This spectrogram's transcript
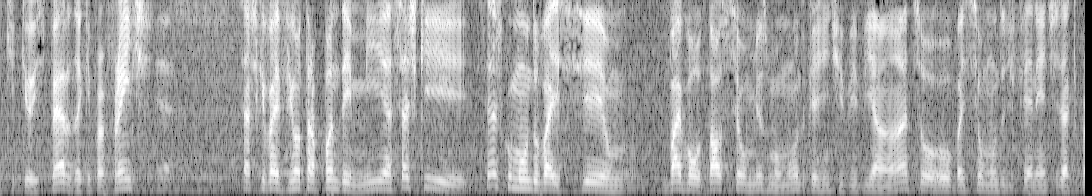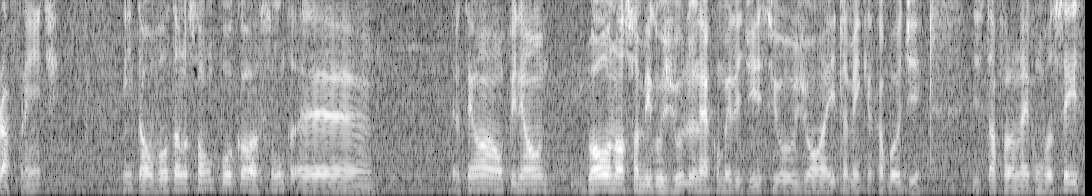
o que, que eu espero daqui pra frente? Você acha que vai vir outra pandemia? Você acha que, você acha que o mundo vai ser, vai voltar a ser o mesmo mundo que a gente vivia antes ou, ou vai ser um mundo diferente daqui pra frente? Então, voltando só um pouco ao assunto, é, eu tenho uma opinião igual o nosso amigo Júlio, né? Como ele disse, e o João aí também que acabou de, de estar falando aí com vocês.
